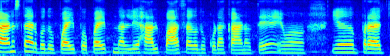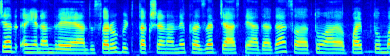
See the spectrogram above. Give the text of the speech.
ಕಾಣಿಸ್ತಾ ಇರ್ಬೋದು ಪೈಪ್ ಪೈಪ್ನಲ್ಲಿ ಹಾಲು ಪಾಸ್ ಆಗೋದು ಕೂಡ ಕಾಣುತ್ತೆ. ಪ್ರೆಜರ್ ಏನಂದರೆ ಅದು ಸರ್ವ್ ಬಿಟ್ಟ ತಕ್ಷಣವೇ ಪ್ರೆಸರ್ ಜಾಸ್ತಿ ಆದಾಗ ಸೊ, ತು ಪೈಪ್ ತುಂಬ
